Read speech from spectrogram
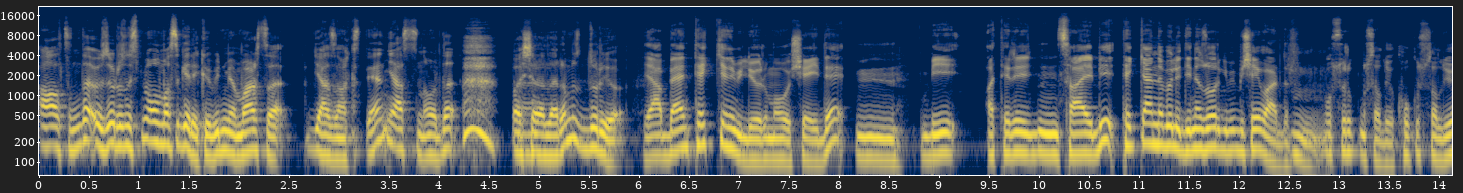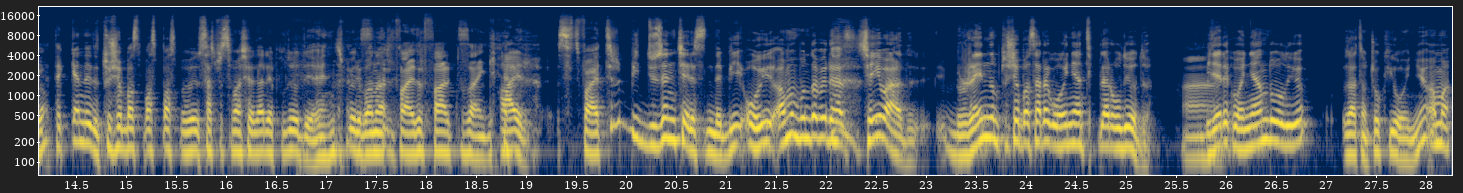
altında özel uzun ismi olması gerekiyor. Bilmiyorum varsa yazmak isteyen yazsın orada başarılarımız duruyor. Ya ben Tekken'i biliyorum o şeyde. Hmm, bir Atari'nin sahibi Tekken'de böyle dinozor gibi bir şey vardır. Hmm. Osuruk mu salıyor, koku salıyor. Tekken'de de tuşa bas bas bas böyle saçma sapan şeyler yapılıyordu ya. Hiç böyle bana Street Fighter farklı sanki. Hayır. Street Fighter bir düzen içerisinde bir oyun ama bunda böyle şey vardı. Random tuşa basarak oynayan tipler oluyordu. Ha. Bilerek oynayan da oluyor. Zaten çok iyi oynuyor ama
